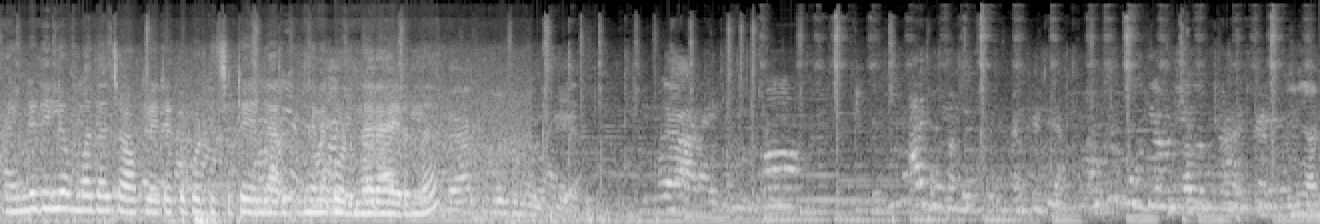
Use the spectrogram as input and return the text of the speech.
അതിന്റെ ഇടയിൽ ഉമ്മ അതാ ചോക്ലേറ്റ് ഒക്കെ പൊട്ടിച്ചിട്ട് എല്ലാവർക്കും ഇങ്ങനെ കൊടുന്നവരായിരുന്നു ഞാൻ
